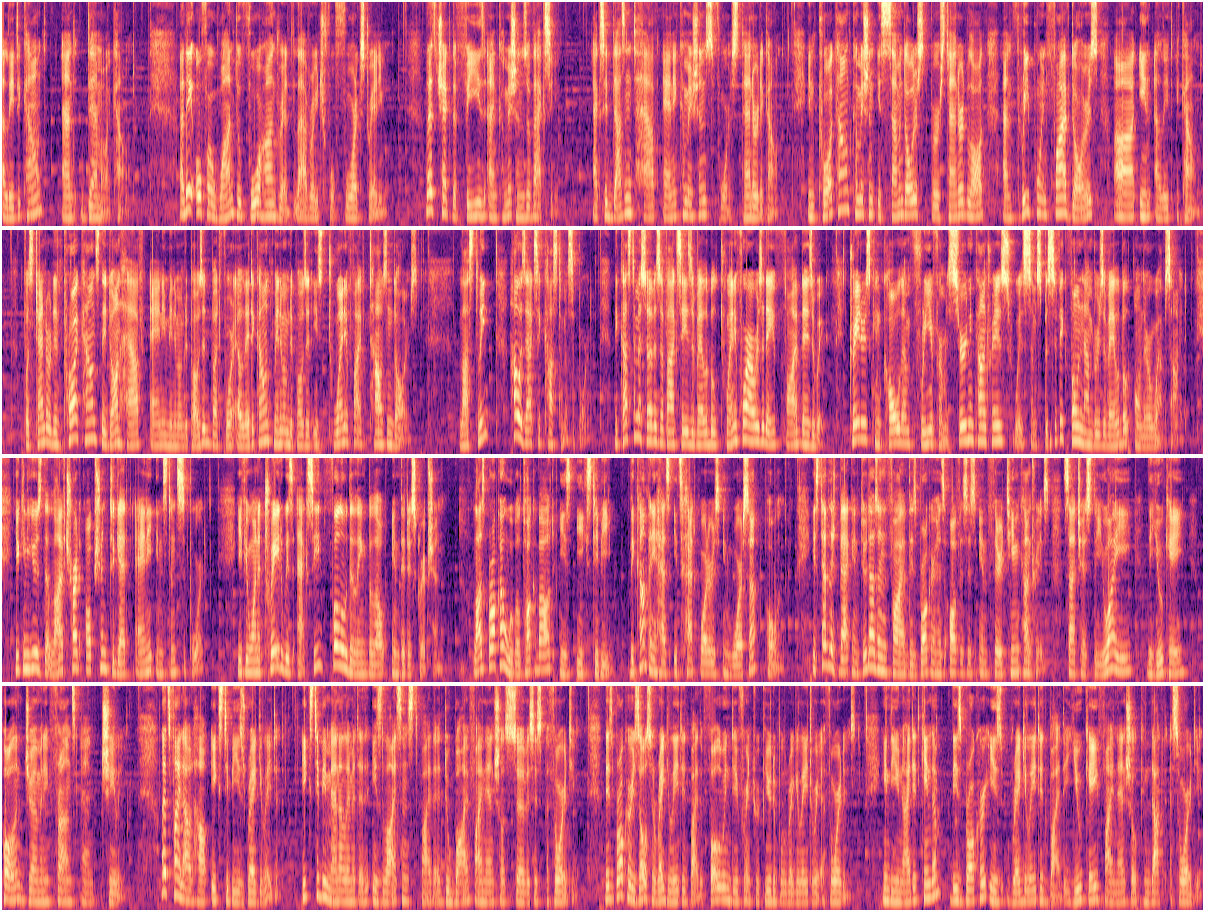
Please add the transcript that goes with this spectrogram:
Elite account, and Demo account. And they offer 1 to 400 leverage for Forex trading. Let's check the fees and commissions of Axi. Axi doesn't have any commissions for standard account. In Pro account, commission is $7 per standard lot and $3.5 uh, in Elite account. For standard and Pro accounts, they don't have any minimum deposit, but for Elite account, minimum deposit is $25,000. Lastly, how is Axi customer support? The customer service of Axi is available 24 hours a day, 5 days a week. Traders can call them free from certain countries with some specific phone numbers available on their website. You can use the live chat option to get any instant support. If you want to trade with Axi, follow the link below in the description. Last broker we will talk about is XTB. The company has its headquarters in Warsaw, Poland. Established back in 2005, this broker has offices in 13 countries, such as the UAE, the UK, Poland, Germany, France, and Chile. Let's find out how XTB is regulated. XTB MENA Limited is licensed by the Dubai Financial Services Authority. This broker is also regulated by the following different reputable regulatory authorities. In the United Kingdom, this broker is regulated by the UK Financial Conduct Authority.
